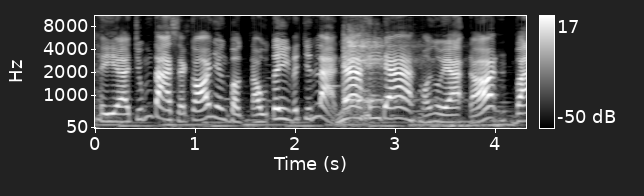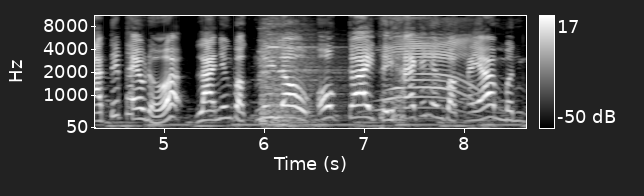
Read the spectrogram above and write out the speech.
thì à, chúng ta sẽ có nhân vật đầu tiên đó chính là Nahida mọi người ạ. À. Đó, và tiếp theo nữa là nhân vật Nilo. Ok thì hai cái nhân vật này á mình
